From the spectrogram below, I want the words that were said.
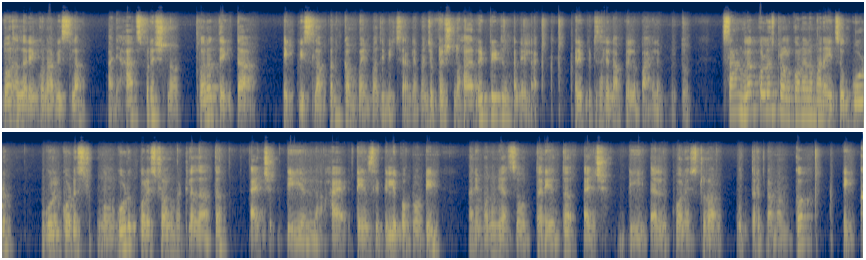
दोन हजार एकोणावीसला आणि हाच प्रश्न परत एकदा एकवीसला पण कंबाईन मध्ये विचारलाय. म्हणजे प्रश्न हा रिपीट झालेला आहे. रिपीट झालेला आपल्याला पाहायला मिळतो. चांगलं कोलेस्ट्रॉल कोणाला म्हणायचं? Good. Good cholesterol good cholesterol म्हटलं जातं एच डी एल ला. हाय डेन्सिटी लिपोप्रोटीन आणि म्हणून याचं उत्तर येतं एच डी एल कोलेस्ट्रॉल उत्तर क्रमांक एक.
